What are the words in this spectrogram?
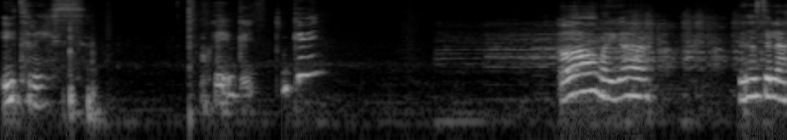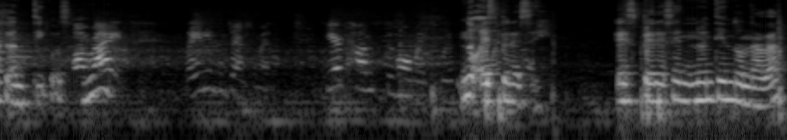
y tres ok, ok, Oh my god. Esas de las antiguas. No, espérese. Espérese, no entiendo nada.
